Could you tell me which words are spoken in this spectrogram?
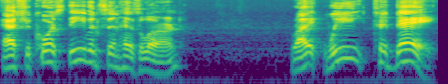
As Shakur Stevenson has learned, right, we today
